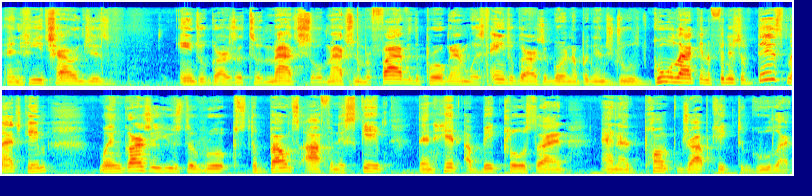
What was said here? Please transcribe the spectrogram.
and he challenges Angel Garza to a match. So match number five of the program was Angel Garza going up against Drew Gulak. And the finish of this match came when Garza used the ropes to bounce off and escape, then hit a big clothesline and a pump drop kick to Gulak.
